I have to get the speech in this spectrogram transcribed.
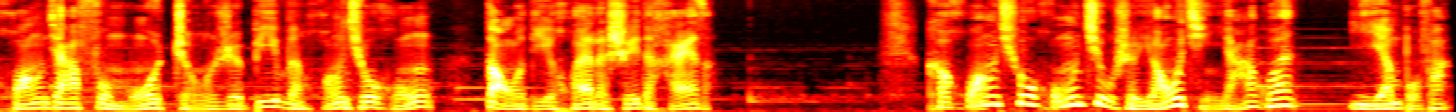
黄家父母整日逼问黄秋红到底怀了谁的孩子，可黄秋红就是咬紧牙关，一言不发。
